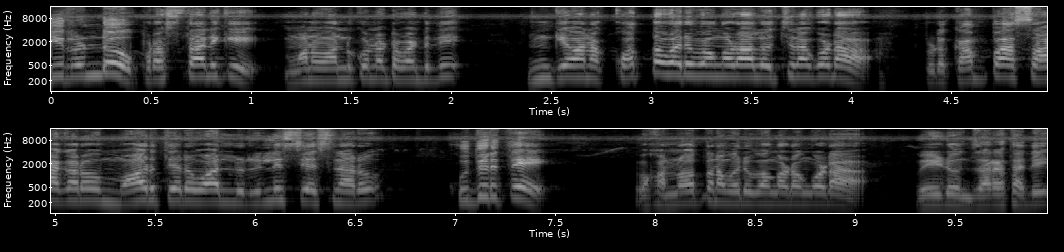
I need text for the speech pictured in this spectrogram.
ఈ రెండు ప్రస్తుతానికి మనం అనుకున్నటువంటిది. ఇంకేమైనా కొత్త వరి వంగడాలు వచ్చినా కూడా ఇప్పుడు కంపా సాగరు మారుతీరు వాళ్ళు రిలీజ్ చేసినారు. కుదిరితే ఒక నూతన వరి వంగడం కూడా వేయడం జరుగుతుంది.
